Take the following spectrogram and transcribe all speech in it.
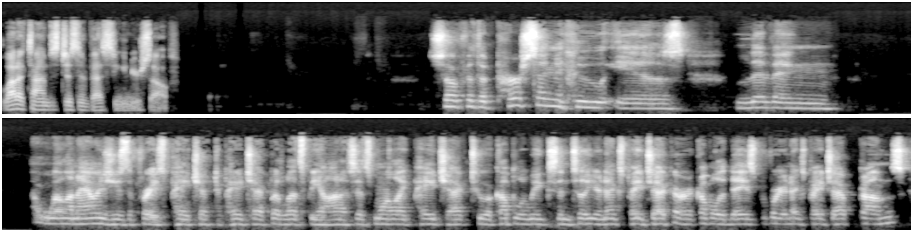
a lot of times it's just investing in yourself. So for the person who is living well, and I always use the phrase paycheck to paycheck, but let's be honest, it's more like paycheck to a couple of weeks until your next paycheck or a couple of days before your next paycheck comes.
